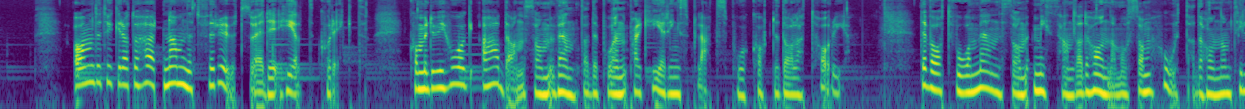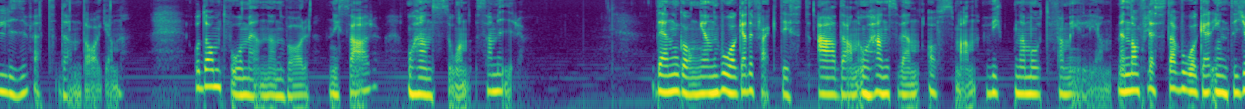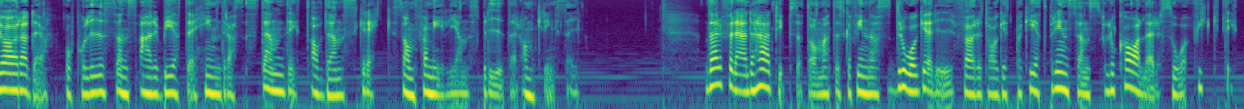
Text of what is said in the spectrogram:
Om du tycker att du har hört namnet förut så är det helt korrekt. Kommer du ihåg Adan som väntade på en parkeringsplats på Kortedala torg? Det var två män som misshandlade honom och som hotade honom till livet den dagen. Och de två männen var Nisar och hans son Samir. Den gången vågade faktiskt Adan och hans vän Osman vittna mot familjen. Men de flesta vågar inte göra det och polisens arbete hindras ständigt av den skräck som familjen sprider omkring sig. Därför är det här tipset om att det ska finnas droger i företaget Paketprinsens lokaler så viktigt.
